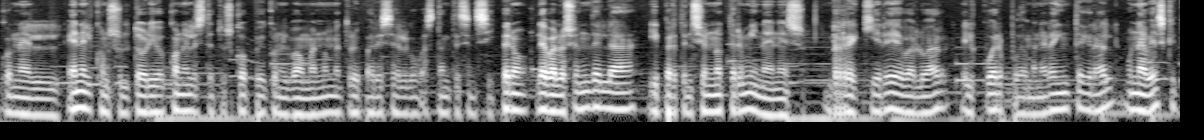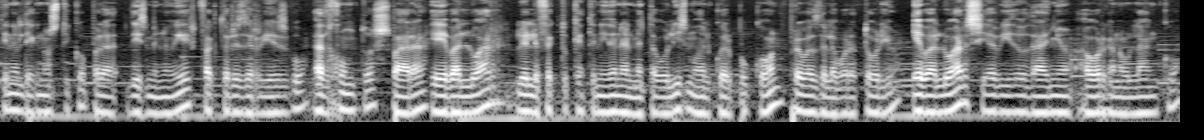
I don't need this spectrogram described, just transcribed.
con el, en el consultorio, con el estetoscopio y con el baumanómetro y parece algo bastante sencillo. Pero la evaluación de la hipertensión no termina en eso. Requiere evaluar el cuerpo de manera integral una vez que tiene el diagnóstico para disminuir factores de riesgo adjuntos para evaluar el efecto que ha tenido en el metabolismo del cuerpo con pruebas de laboratorio, evaluar si ha habido daño a órgano blanco,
